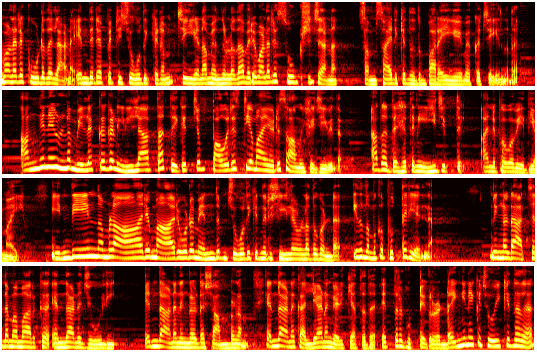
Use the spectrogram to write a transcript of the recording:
വളരെ കൂടുതലാണ്. എന്തിനെപ്പറ്റി ചോദിക്കണം ചെയ്യണം എന്നുള്ളത് അവർ വളരെ സൂക്ഷിച്ചാണ് സംസാരിക്കുന്നതും പറയുകയും ഒക്കെ ചെയ്യുന്നത്. അങ്ങനെയുള്ള വിലക്കുകൾ ഇല്ലാത്ത തികച്ചും പൗരസ്ത്യമായ ഒരു സാമൂഹ്യ ജീവിതം. അത് അദ്ദേഹത്തിന് ഈജിപ്തിൽ അനുഭവവേദ്യമായി. ഇന്ത്യയിൽ നമ്മൾ ആരും ആരോടും എന്തും ചോദിക്കുന്നൊരു ശീലമുള്ളത് കൊണ്ട് ഇത് നമുക്ക് പുത്തരിയല്ല. നിങ്ങളുടെ അച്ഛനമ്മമാർക്ക് എന്താണ് ജോലി? എന്താണ് നിങ്ങളുടെ ശമ്പളം? എന്താണ് കല്യാണം കഴിക്കാത്തത്? എത്ര കുട്ടികളുണ്ട്? ഇങ്ങനെയൊക്കെ ചോദിക്കുന്നത്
